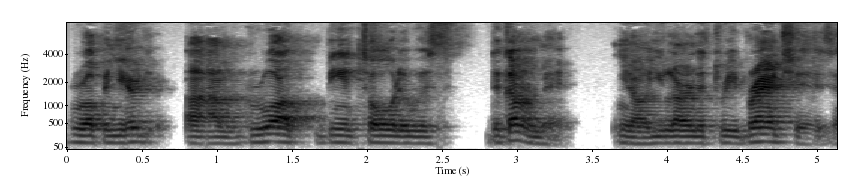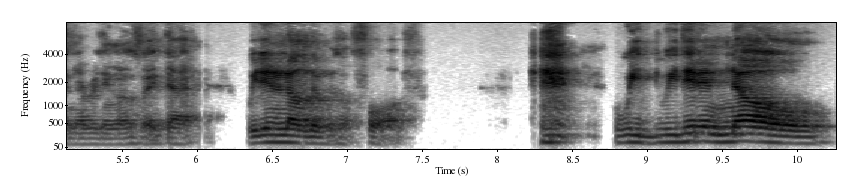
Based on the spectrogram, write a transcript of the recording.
grew up in your um, grew up being told it was the government. You know, you learned the three branches and everything else like that. We didn't know there was a fourth. we we didn't know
